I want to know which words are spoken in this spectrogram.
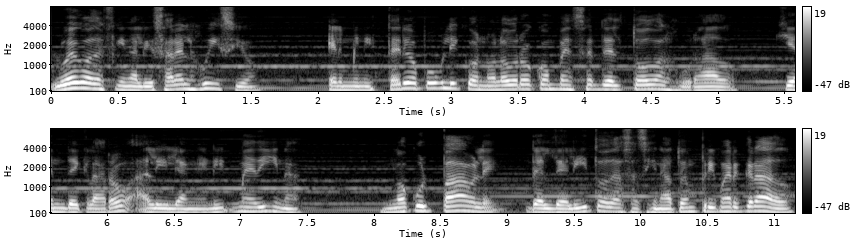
Luego de finalizar el juicio, el Ministerio Público no logró convencer del todo al jurado, quien declaró a Lilian Enid Medina no culpable del delito de asesinato en primer grado,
